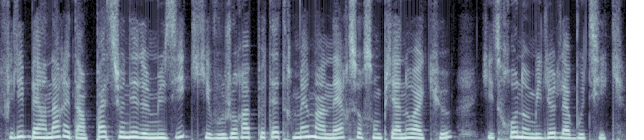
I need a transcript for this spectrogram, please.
Philippe Bernard est un passionné de musique qui vous jouera peut-être même un air sur son piano à queue qui trône au milieu de la boutique.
